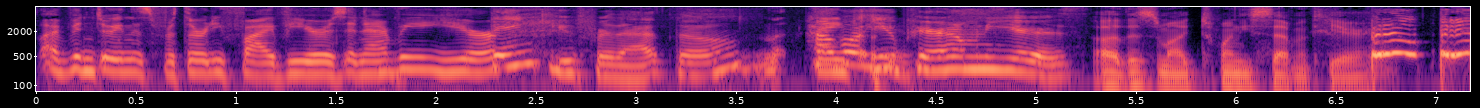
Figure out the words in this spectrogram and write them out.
I've been doing this for 35 years, and every year, Thank you for that, though. How about you, you. Pierre? How many years? Uh, this is my 27th year. Sh- high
